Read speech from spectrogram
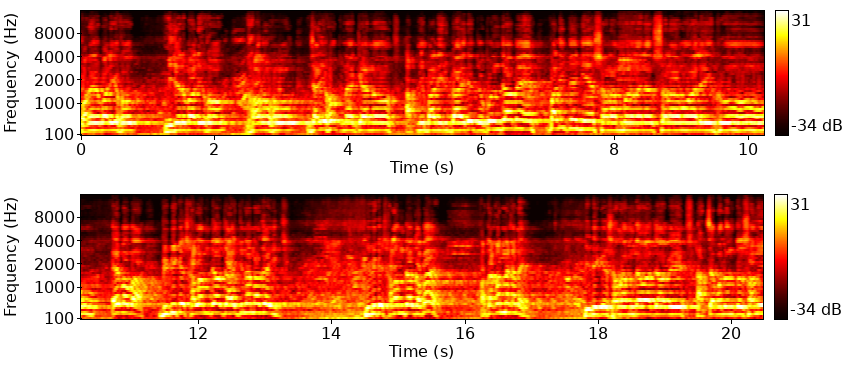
পরের বাড়ি হোক নিজের বাড়ি হোক ঘর হোক, যাই হোক না কেন, আপনি বাড়ির বাইরে যখন যাবেন, বাড়িতে গিয়ে সালাম বলবেন, আসসালামু আলাইকুম। এ বাবা, বিবিকে সালাম দেওয়া যায় কি না না যাই বিবিকে সালাম দেওয়া যাবে? কথা কর না কেন? বিবিকে সালাম দেওয়া যাবে। আচ্ছা বলুন তো, স্বামী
